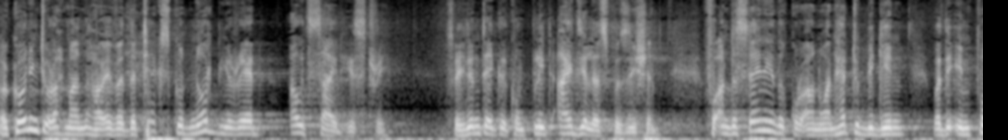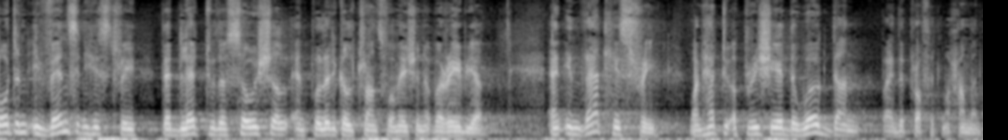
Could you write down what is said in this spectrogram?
According to Rahman, however, the text could not be read outside history. So he didn't take a complete idealist position. For understanding the Quran, one had to begin with the important events in history that led to the social and political transformation of Arabia. And in that history, one had to appreciate the work done by the Prophet Muhammad.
